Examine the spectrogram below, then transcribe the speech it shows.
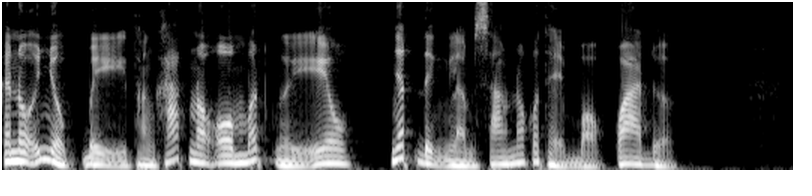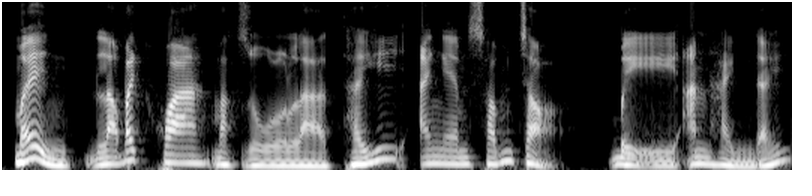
Cái nỗi nhục bị thằng khác nó ôm mất người yêu. Nhất định làm sao nó có thể bỏ qua được. Mấy hình lão Bách Khoa mặc dù là thấy anh em xóm trọ bị ăn hành đấy.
